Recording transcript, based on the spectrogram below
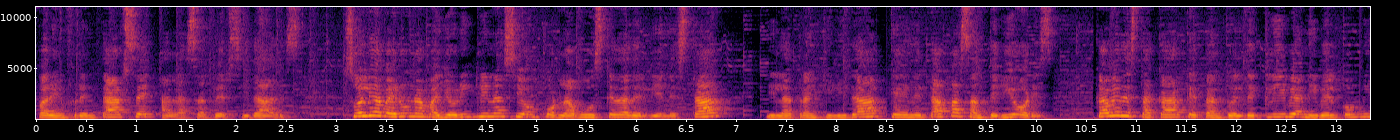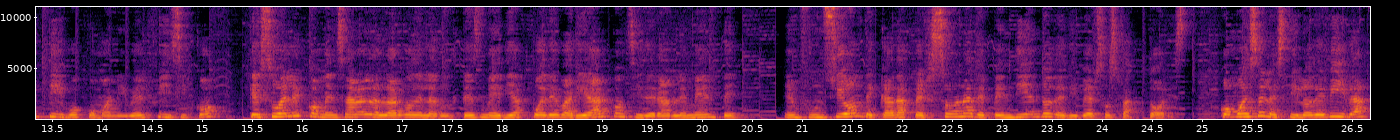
para enfrentarse a las adversidades. Suele haber una mayor inclinación por la búsqueda del bienestar y la tranquilidad que en etapas anteriores. Cabe destacar que tanto el declive a nivel cognitivo como a nivel físico, que suele comenzar a lo largo de la adultez media, puede variar considerablemente en función de cada persona dependiendo de diversos factores como es el estilo de vida,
